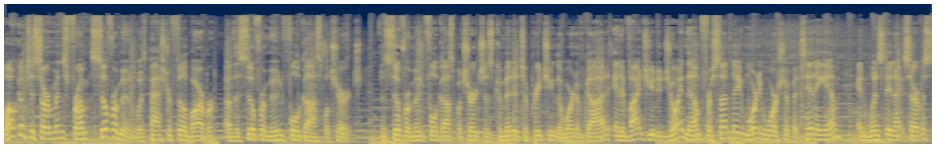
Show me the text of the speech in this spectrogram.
Welcome to Sermons from Silver Moon with Pastor Phil Barber of the Silver Moon Full Gospel Church. The Silver Moon Full Gospel Church is committed to preaching the Word of God and invites you to join them for Sunday morning worship at 10 a.m. and Wednesday night service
